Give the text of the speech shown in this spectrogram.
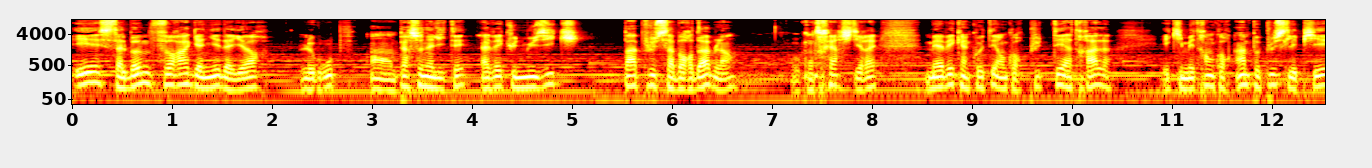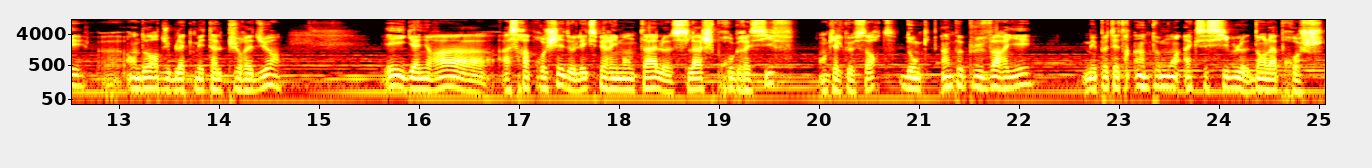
Et cet album fera gagner d'ailleurs le groupe en personnalité avec une musique pas plus abordable, hein, au contraire je dirais, mais avec un côté encore plus théâtral et qui mettra encore un peu plus les pieds euh, en dehors du black metal pur et dur. Et il gagnera à se rapprocher de l'expérimental slash progressif en quelque sorte, donc un peu plus varié, mais peut-être un peu moins accessible dans l'approche.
